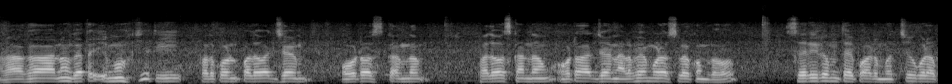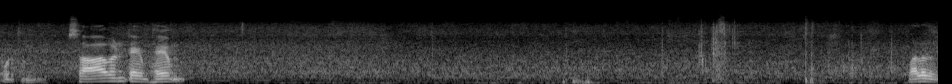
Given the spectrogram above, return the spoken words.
రాగానుగత ఇముహ్యతి పదకొండు పదవ అధ్యాయం ఒకటో స్కందం పదవ స్కందం ఒకటో అధ్యాయం నలభై మూడో శ్లోకంలో శరీరంతో పాటు మృత్యువు కూడా పుడుతుంది. సావంటే భయం. వాళ్ళ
